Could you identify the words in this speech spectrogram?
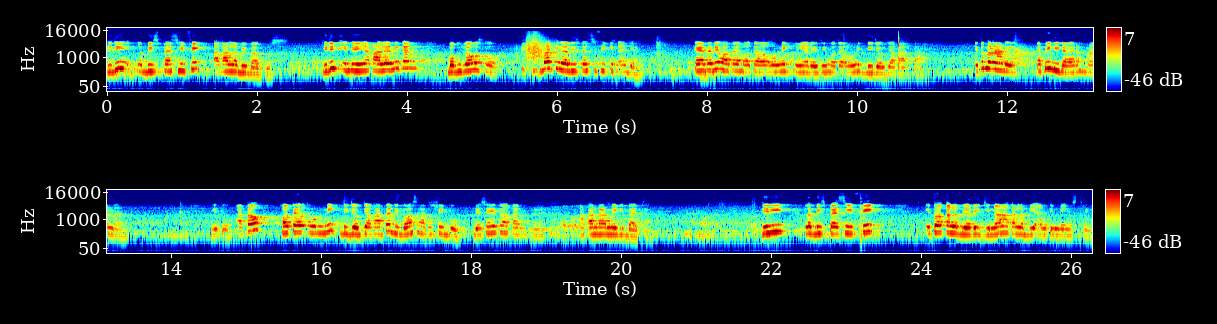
Jadi lebih spesifik akan lebih bagus. Jadi idenya kalian ini kan bagus-bagus tuh. Cuma tinggal dispesifikin aja kayak tadi hotel-hotel unik punya Rezi hotel unik di Yogyakarta. Itu menarik tapi di daerah mana? Gitu. Atau hotel unik di Yogyakarta di bawah 100.000 ribu. Biasanya itu akan akan ramai dibaca. Jadi lebih spesifik itu akan lebih original akan lebih anti mainstream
